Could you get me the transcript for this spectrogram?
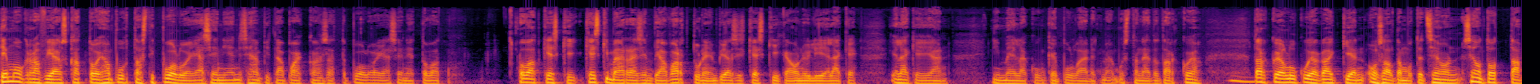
demografia, jos katsoo ihan puhtaasti puoluejäseniä, niin sehän pitää paikkaansa, että puoluejäsenet ovat, ovat keski, keskimääräisempiä, varttuneempia, siis keski on yli eläke, eläkeijän – niin meillä kuin Kepulla, ja nyt mä en muista näitä tarkkoja, mm. tarkkoja lukuja kaikkien osalta, mutta se on, se on totta.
